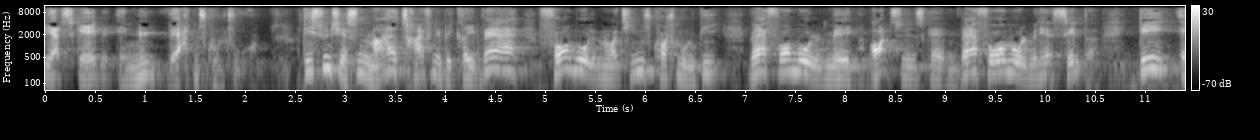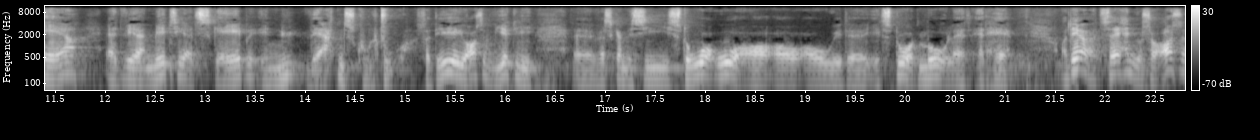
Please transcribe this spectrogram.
det er at skabe en ny verdenskultur. Og det synes jeg er sådan et meget træffende begreb. Hvad er formålet med Martinus kosmologi? Hvad er formålet med åndsvidenskaben? Hvad er formålet med det her center? Det er at være med til at skabe en ny verdenskultur. Så det er jo også virkelig, øh, hvad skal man sige, store ord og, og, og et, øh, et stort mål at, at have. Og der sagde han jo så også,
